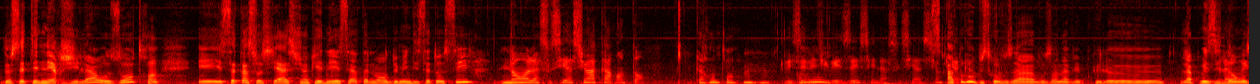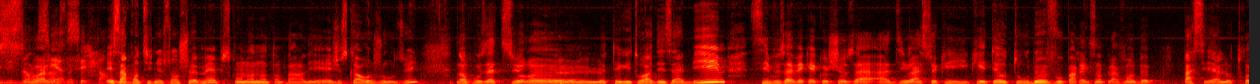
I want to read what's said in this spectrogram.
de cette énergie-là aux autres. Et cette association qui est née certainement en 2017 aussi? Non, l'association a 40 ans. 40 ans. Mhm. Les ah élus c'est une association. Ah, oui, puisque vous, vous en avez pris le, la présidence. voilà, Et ça continue son chemin, puisqu'on en entend parler jusqu'à aujourd'hui. Donc, vous êtes sur euh, le territoire des abîmes. Si vous avez quelque chose à, dire à ceux qui, qui, étaient autour de vous, par exemple, avant de passer à l'autre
